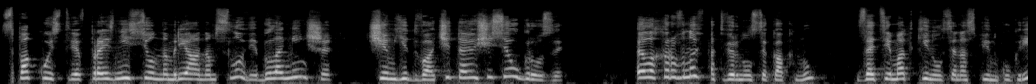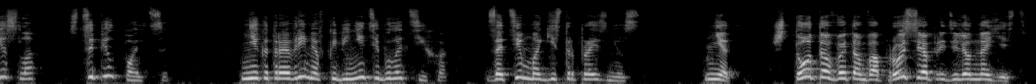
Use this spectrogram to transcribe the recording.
Спокойствие в произнесенном Рианом слове было меньше, чем едва читающейся угрозы. Элохор вновь отвернулся к окну, затем откинулся на спинку кресла, сцепил пальцы. Некоторое время в кабинете было тихо. Затем магистр произнес. «Нет, что-то в этом вопросе определенно есть.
